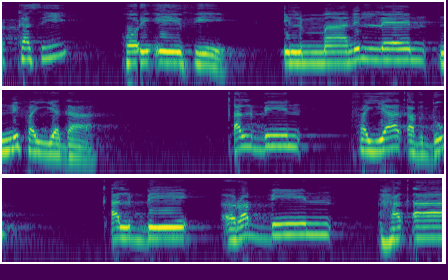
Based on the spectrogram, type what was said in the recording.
akkasii hori'ii fi ilmaanilleen ni fayyadaa. Qalbiin fayyaa qabdu qalbii rabbiin haqaa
